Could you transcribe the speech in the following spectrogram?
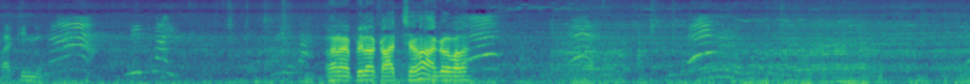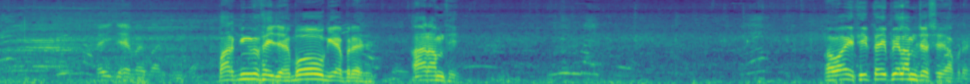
પાર્કિંગનો અરે પેલા કાચ છે હા આગળવાળા થઈ જાય ભાઈ પાર્કિંગ તો પાર્કિંગ તો થઈ જાય બહુ ગેપ રહે છે આરામથી હવે અહીંથી તઈ પેલામાં જશે આપણે.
